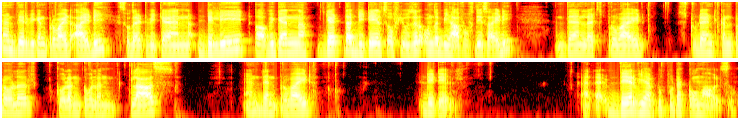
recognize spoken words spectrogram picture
and there we can provide id so that we can delete uh, we can get the details of user on the behalf of this id and then let's provide student controller colon colon class and then provide detail. And uh, there we have to put a comma also.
